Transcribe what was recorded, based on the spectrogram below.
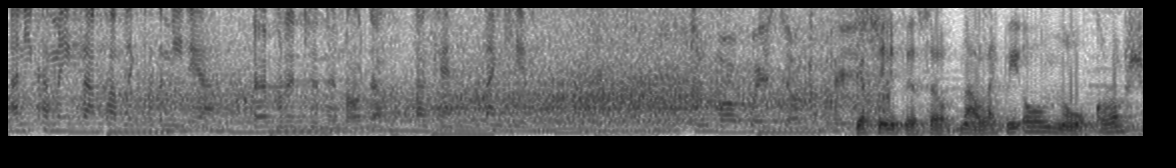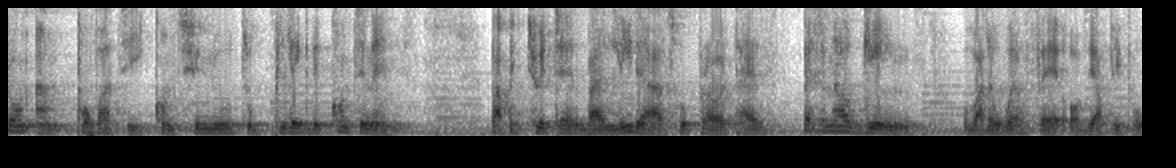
And you can make that public to the media. Everything in order. Okay, thank you. Two more questions, please. You're seeing it for yourself. Now, like we all know, corruption and poverty continue to plague the continent, perpetuated by leaders who prioritize personal gains over the welfare of their people.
